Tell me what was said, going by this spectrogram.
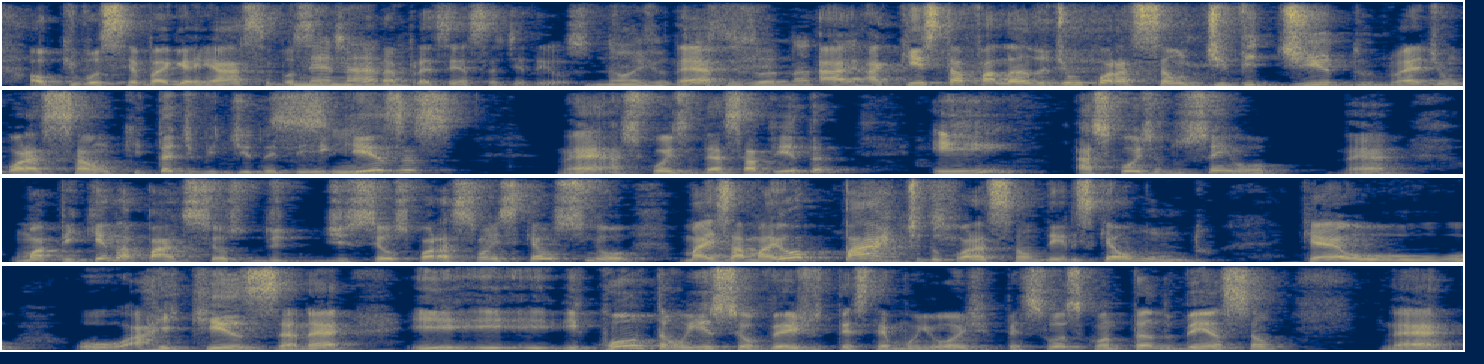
ao que você vai ganhar se você é estiver na presença de Deus? Não juntou Né? tesouro na terra. Aqui está falando de um coração dividido, não é? De um coração que está dividido entre Sim. riquezas, né? As coisas dessa vida e as coisas do Senhor, né? Uma pequena parte de seus, de seus corações que é o Senhor, mas a maior parte do coração deles que é o mundo, que é o, o- a riqueza, né? E, e- e- e contam isso, eu vejo testemunho hoje, pessoas contando bênção, né?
